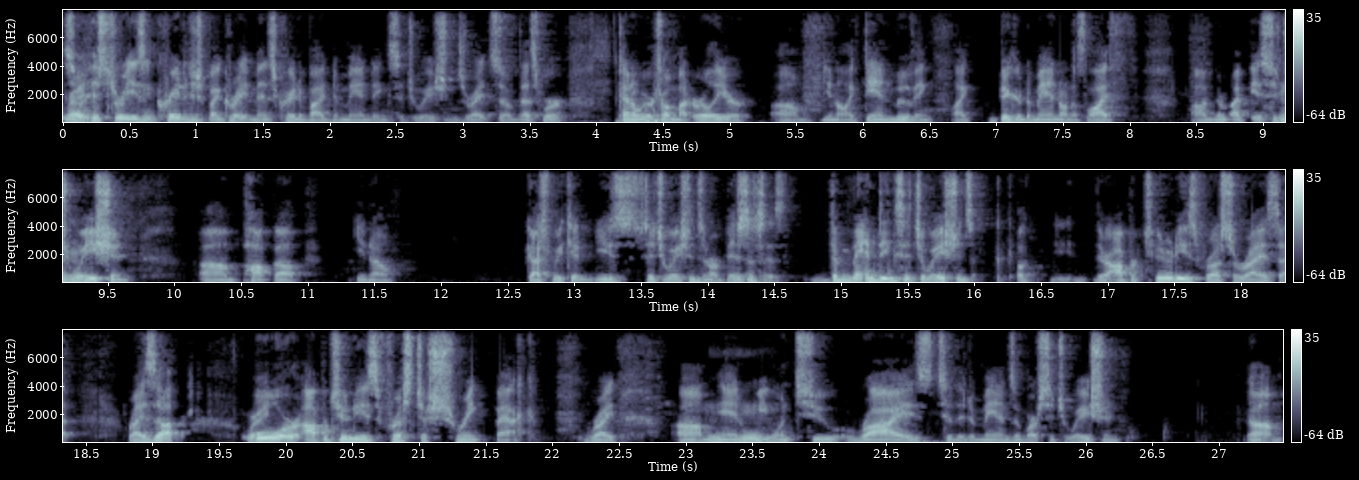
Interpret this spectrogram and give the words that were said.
So history isn't created just by great men; it's created by demanding situations, right? So that's where kind of we were talking about earlier. Um, you know, like Dan moving, like bigger demand on his life. Um, there might be a mm-hmm. situation mm-hmm. um, pop up. You know, gosh, we could use situations in our businesses, demanding situations. Uh, there are opportunities for us to rise up, rise up, right. or opportunities for us to shrink back, right? Um, mm-hmm. And we want to rise to the demands of our situation. Um,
